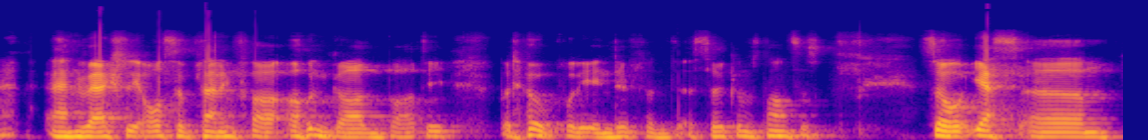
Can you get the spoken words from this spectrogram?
and we're actually also planning for our own garden party, but hopefully in different uh, circumstances. So, yes, um,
